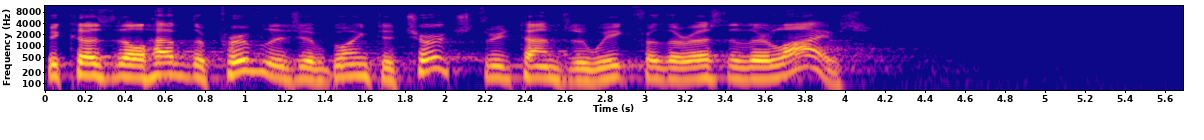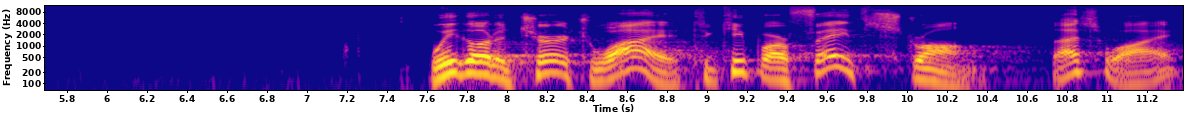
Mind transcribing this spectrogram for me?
because they'll have the privilege of going to church three times a week for the rest of their lives. We go to church, why? To keep our faith strong. That's why.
